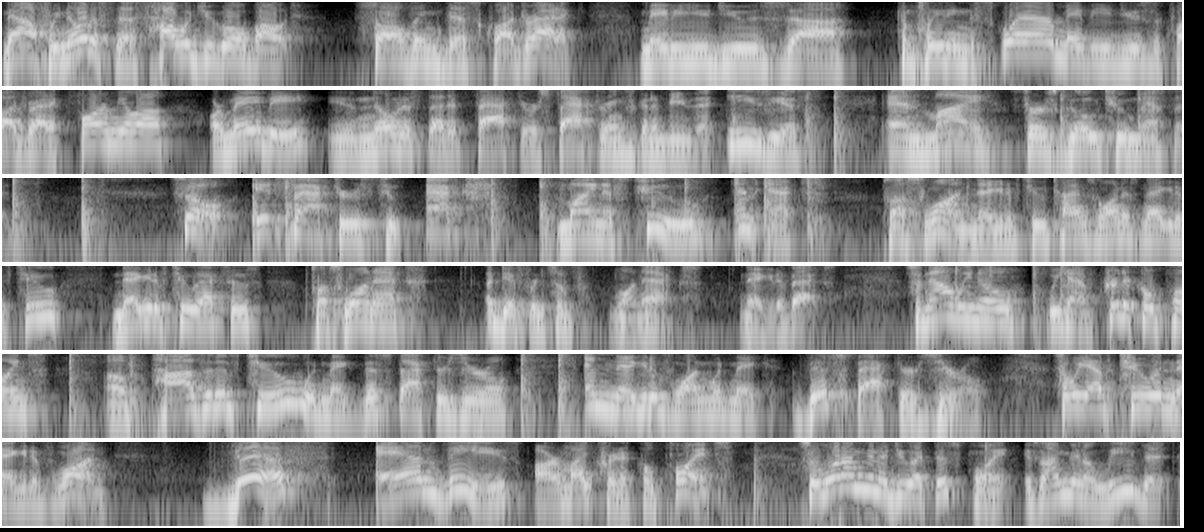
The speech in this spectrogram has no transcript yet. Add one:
Now, if we notice this, how would you go about solving this quadratic? Maybe you'd use uh, completing the square. Maybe you'd use the quadratic formula. Or maybe you notice that it factors. Factoring is going to be the easiest and my first go-to method. So it factors to x minus 2 and x plus 1. Negative 2 times 1 is negative 2. Negative 2x's plus 1x, a difference of 1x, negative x. So now we know we have critical points of positive 2 would make this factor 0, and negative 1 would make this factor 0. So we have 2 and negative 1. This and these are my critical points. So what I'm going to do at this point is I'm going to leave it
